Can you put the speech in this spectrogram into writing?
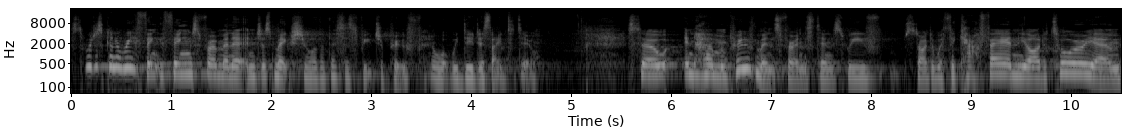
So we're just going to rethink things for a minute and just make sure that this is future proof and what we do decide to do. So, in home improvements, for instance, we've started with the cafe and the auditorium.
